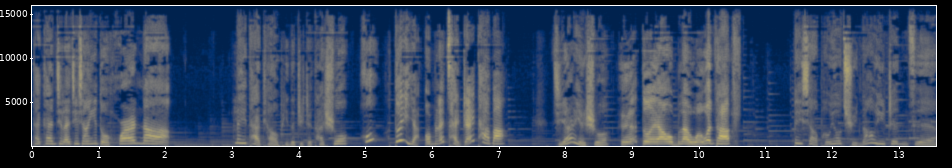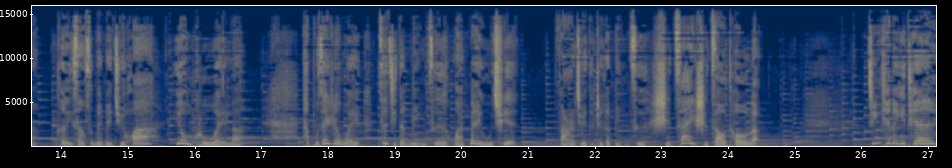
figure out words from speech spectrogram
它看起来就像一朵花呢。”丽塔调皮的指着他说：“呼，对呀，我们来采摘它吧。”吉尔也说：“哎，对呀，我们来闻闻它。”被小朋友取闹一阵子，克里桑斯美美菊花又枯萎了。他不再认为自己的名字完美无缺，反而觉得这个名字实在是糟透了。今天的一天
